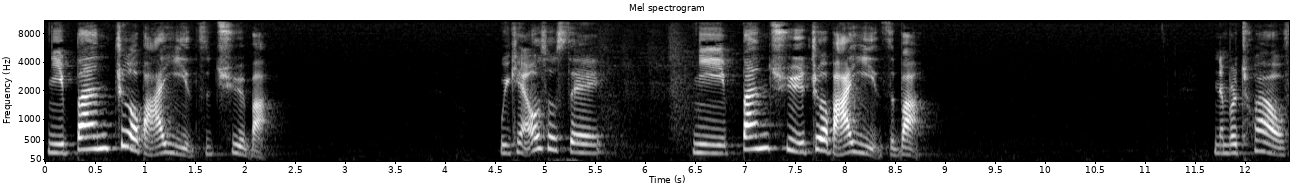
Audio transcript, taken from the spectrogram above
你搬这把椅子去吧。We can also say，你搬去这把椅子吧。Number twelve，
